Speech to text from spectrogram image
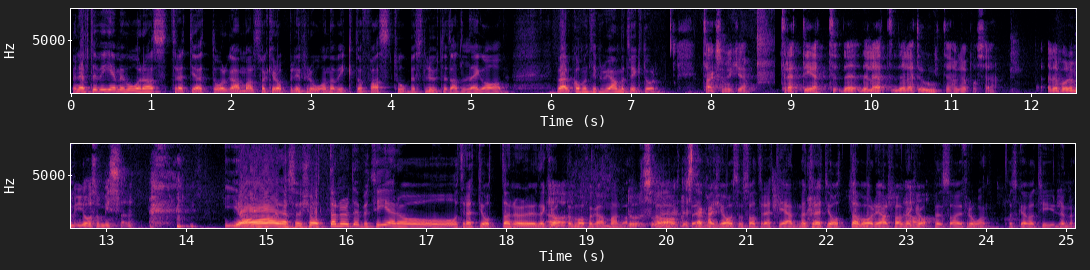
Men efter VM i våras, 31 år gammal, så kroppen ifrån och Viktor Fast tog beslutet att lägga av. Välkommen till programmet Viktor! Tack så mycket! 31, det, det, lät, det lät ungt det höll jag på att säga. Eller var det jag som missade? Ja, alltså 28 när du debuterade och, och, och 38 när, när kroppen ja, var för gammal va? Då, så ja, det, det kanske jag som sa 31. Men 38 var det i alla fall när ja. kroppen sa ifrån. Det ska jag vara tydlig med.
